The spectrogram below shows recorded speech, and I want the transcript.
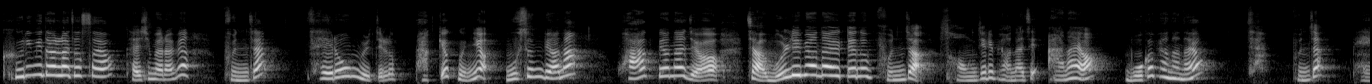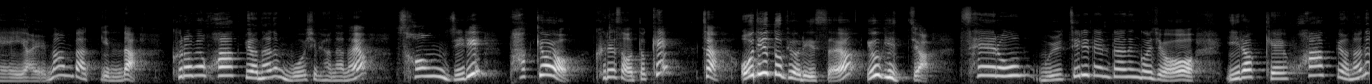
그림이 달라졌어요. 다시 말하면 분자 새로운 물질로 바뀌었군요. 무슨 변화? 화학 변화죠. 자, 물리 변화일 때는 분자 성질이 변하지 않아요. 뭐가 변하나요? 자, 분자 배열만 바뀐다. 그러면 화학 변화는 무엇이 변하나요? 성질이 바뀌어요. 그래서 어떻게? 자, 어디에 또 별이 있어요? 여기 있죠. 새로운 물질이 된다는 거죠. 이렇게 화학 변화는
